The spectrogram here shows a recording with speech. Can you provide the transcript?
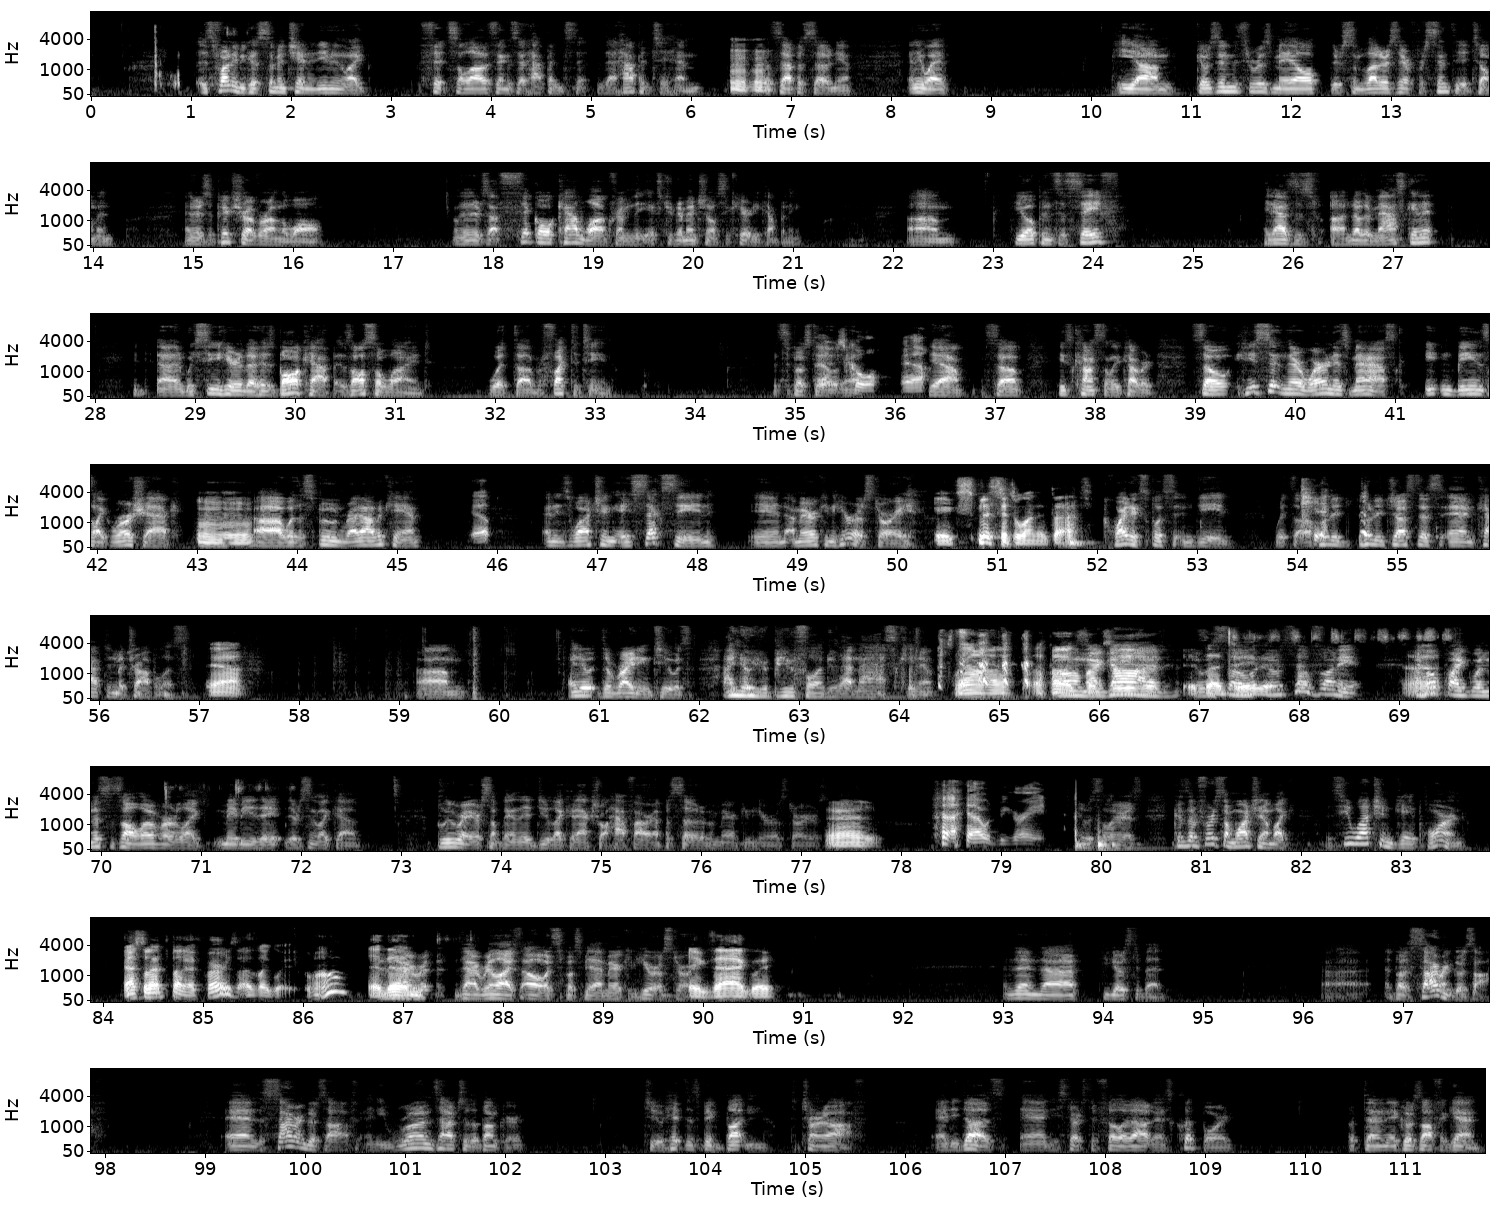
it's funny because "Some Enchanted Evening" like fits a lot of things that happened to, that happened to him Mm-hmm. this episode, you know. Anyway, he um goes in through his mail. There's some letters there for Cynthia Tillman, and there's a picture of her on the wall. And then there's a thick old catalog from the Extra Dimensional Security Company. Um, he opens the safe. It has this, uh, another mask in it. He, and we see here that his ball cap is also lined with uh, reflectatine. It's supposed to. That was you know, cool. Yeah, yeah, so he's constantly covered. So he's sitting there wearing his mask, eating beans like Rorschach, Mm-hmm. uh, with a spoon right out of the can. Yep. and he's watching a sex scene in American Hero Story. Explicit one at that. Quite explicit indeed, with uh, Hooded, Hooded Justice and Captain Metropolis. Yeah. Um, and it, the writing too was, I know you're beautiful under that mask, you know. Uh, Oh my god, it was so it was so funny. I Uh, hope like when this is all over, like maybe they there's like a Blu-ray or something, and they do like an actual half-hour episode of American Hero Story or something. that would be great. It was hilarious because at first I'm watching, I'm like, is he watching gay porn? that's what I thought at first. I was like, wait, huh? And And then, I, then, re- then I realized, oh, it's supposed to be an American Hero Story. exactly. And then uh, he goes to bed. Uh, but a siren goes off. And the siren goes off, and he runs out to the bunker to hit this big button to turn it off. And he does, and he starts to fill it out in his clipboard. But then it goes off again.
